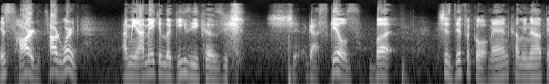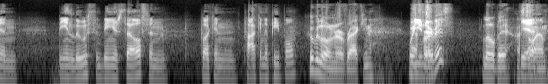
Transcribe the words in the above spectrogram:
it's hard. It's hard work. I mean, I make it look easy because shit, I got skills, but it's just difficult, man. Coming up and being loose and being yourself and fucking talking to people. Could be a little nerve wracking. Were you nervous? A little bit. I still am.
